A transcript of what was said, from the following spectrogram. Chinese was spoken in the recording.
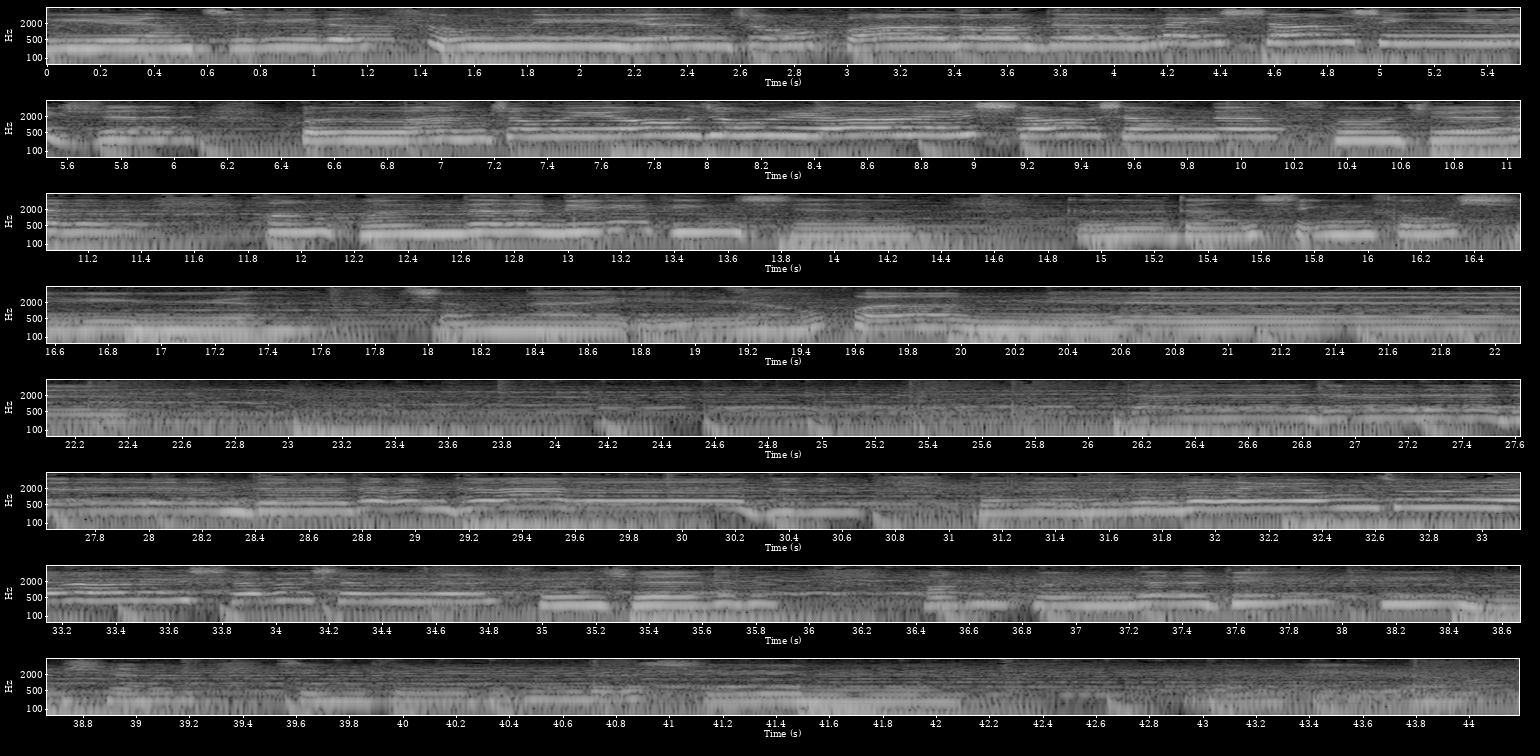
依然记得从你眼中滑落的泪，伤心欲绝，混乱中有种热泪烧伤的错觉，黄昏的地平线，割断幸福喜悦，相爱依然幻灭。哒哒哒哒哒哒哒哒。黄昏的地平线，幸福的喜悦，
